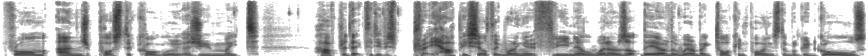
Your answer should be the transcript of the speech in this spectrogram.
from Ange Postecoglou, as you might have predicted. He was pretty happy. Celtic running out 3 0 winners up there. There were big talking points, there were good goals,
